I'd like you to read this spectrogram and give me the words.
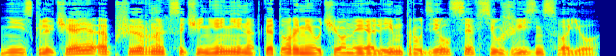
не исключая обширных сочинений, над которыми ученый Алим трудился всю жизнь свою.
